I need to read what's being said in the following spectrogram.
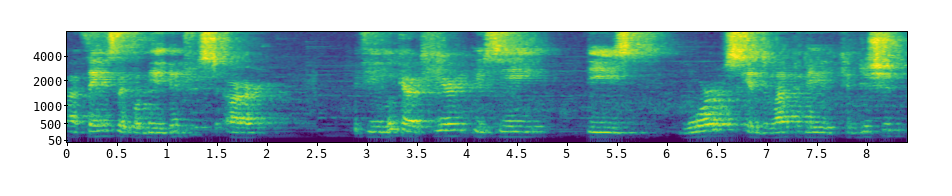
uh, things that will be of interest are if you look out here, you see these wharves in dilapidated condition.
